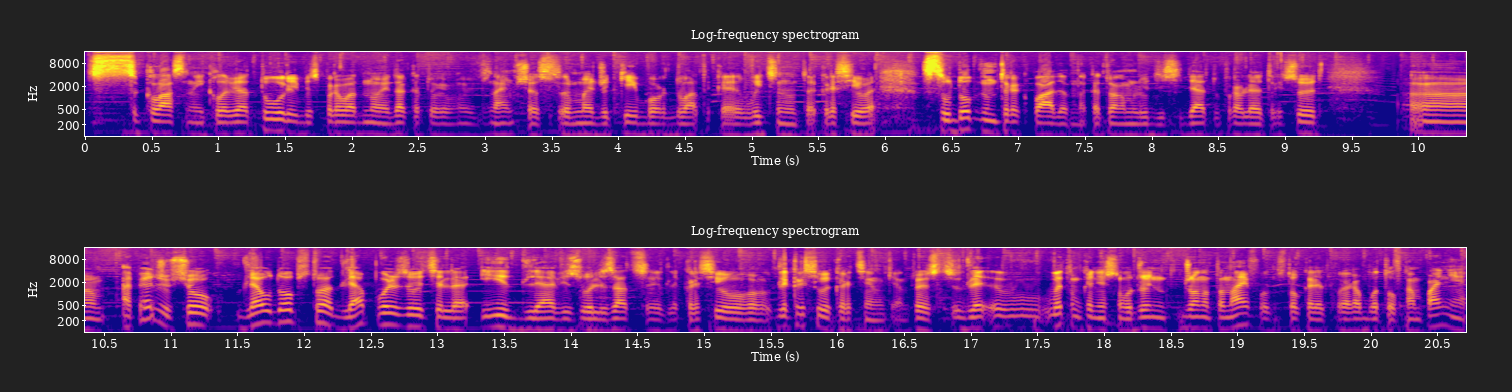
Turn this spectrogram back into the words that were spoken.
с классной клавиатурой беспроводной, да, которую мы знаем сейчас Magic Keyboard 2, такая вытянутая, красивая, с удобным трекпадом, на котором люди сидят, управляют, рисуют. Э, Опять же, все для удобства, для пользователя и для визуализации, для красивого, для красивой картинки. То есть для- в этом, конечно, вот Джон- Джонатан Айф, он столько лет проработал в компании,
